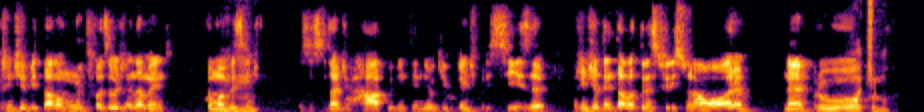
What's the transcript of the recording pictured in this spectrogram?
a gente evitava muito fazer o agendamento. Então, uma uhum. vez que a gente tinha necessidade rápida, entender o que o cliente precisa, a gente já tentava transferir isso na hora, né, pro, Ótimo. Pro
